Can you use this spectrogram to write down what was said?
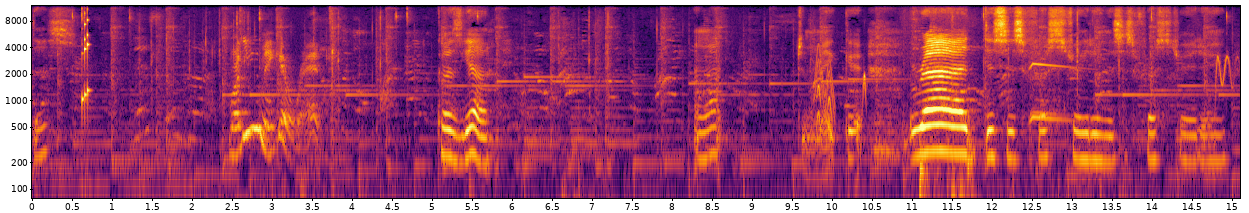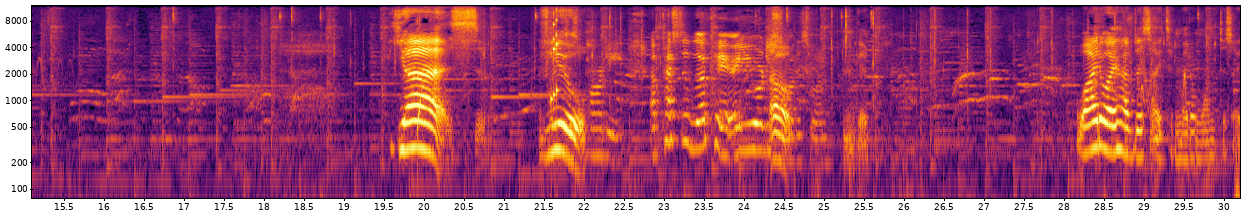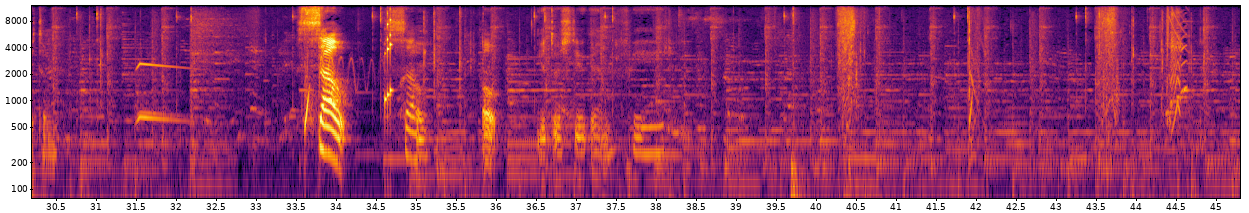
This. Why do you make it red? Cause yeah. I want to make it red. This is frustrating. This is frustrating. Yes. View. Party. A pest of the okay, you already Oh. saw this one. Okay. Why do I have this item? I don't want this item. Sell. Sell. Oh, you're thirsty again. Feed.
